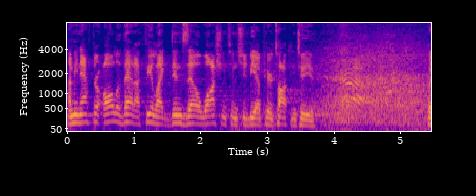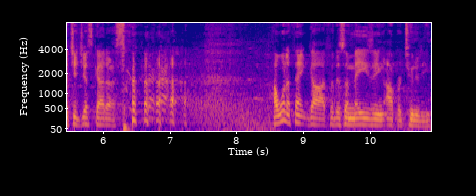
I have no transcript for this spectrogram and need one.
I mean, after all of that, I feel like Denzel Washington should be up here talking to you. But you just got us. I want to thank God for this amazing opportunity.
